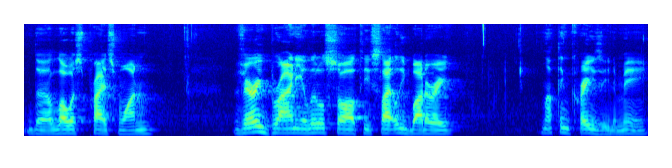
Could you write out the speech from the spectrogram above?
the lowest price one. Very briny, a little salty, slightly buttery. Nothing crazy to me.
